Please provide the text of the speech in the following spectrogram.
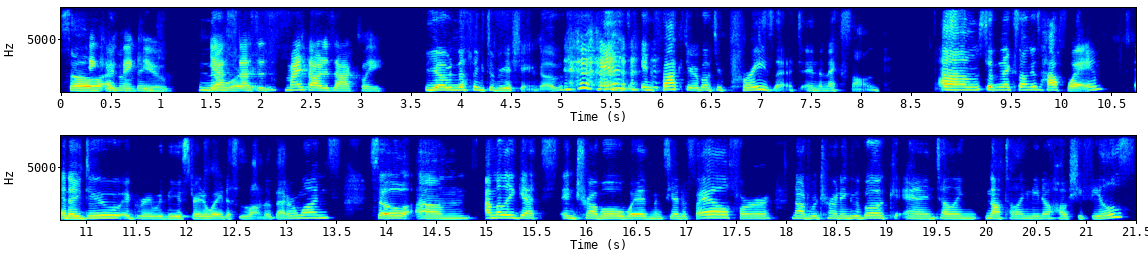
So Thank you. Thank think- you. no yes, that's worries. is- my thought exactly. You have nothing to be ashamed of. and in fact you're about to praise it in the next song um so the next song is halfway and i do agree with you straight away this is one of the better ones so um emily gets in trouble with monsieur Dufayel for not returning the book and telling not telling nino how she feels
